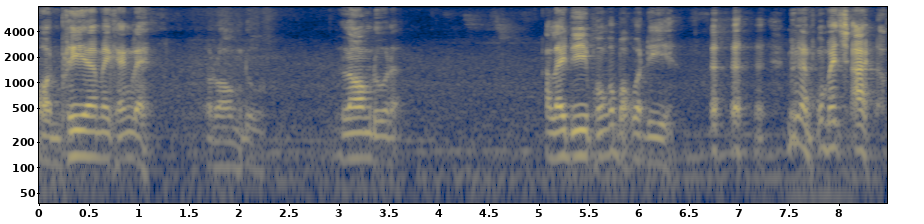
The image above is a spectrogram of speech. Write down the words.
อ่อนเพลียไม่แข็งแรงลองดู ลองดูนะอะไรดีผมก็บอกว่าดี ไม่งั้นผมไม่ใช่หรอก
